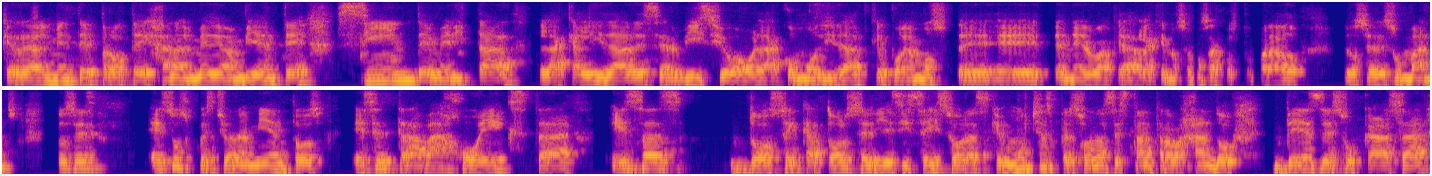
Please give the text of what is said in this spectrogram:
que realmente protejan al medio ambiente sin demeritar la calidad de servicio o la comodidad que podemos eh, eh, tener o a, a la que nos hemos acostumbrado los seres humanos. Entonces, esos cuestionamientos, ese trabajo extra, esas 12, 14, 16 horas que muchas personas están trabajando desde su casa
